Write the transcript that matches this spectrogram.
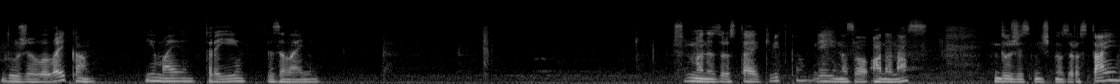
Дуже велика і має краї зелені. В мене зростає квітка, я її назвав ананас. Дуже смішно зростає,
